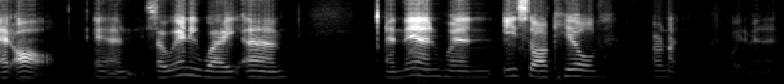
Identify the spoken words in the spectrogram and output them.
at all. And so anyway, um, and then when Esau killed, or not, wait a minute,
